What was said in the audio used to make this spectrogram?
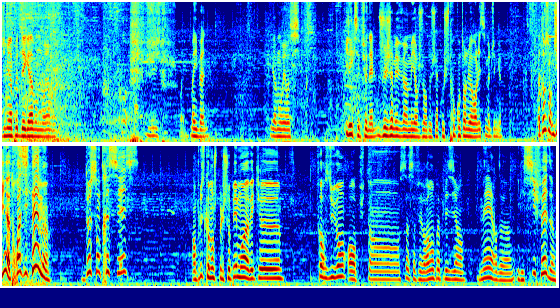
J'ai mis un peu de dégâts avant de mourir. J'ai- Ouais, my bad. Il va mourir aussi. Il est exceptionnel. Je n'ai jamais vu un meilleur joueur de coup. Je suis trop content de lui avoir laissé ma jungle. Attention, Jin a 3 items 213 CS En plus, comment je peux le choper moi avec euh, Force du vent? Oh putain, ça, ça fait vraiment pas plaisir. Merde, il est si fed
